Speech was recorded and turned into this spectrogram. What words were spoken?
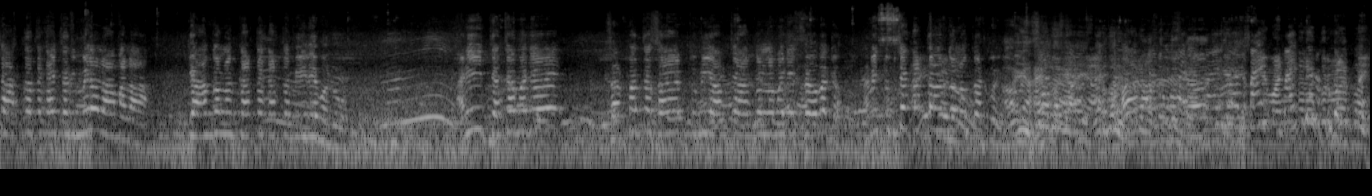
शासनाचं काहीतरी मिळालं आम्हाला. की आंदोलन करता करता मिळले म्हणून. आणि त्याच्यामध्ये सरपंच साहेब तुम्ही आमच्या आंदोलनामध्ये सहभाग आम्ही तुमच्याकडचं आंदोलन करतोय. शासकीय मान्यता लवकर मिळत नाही.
